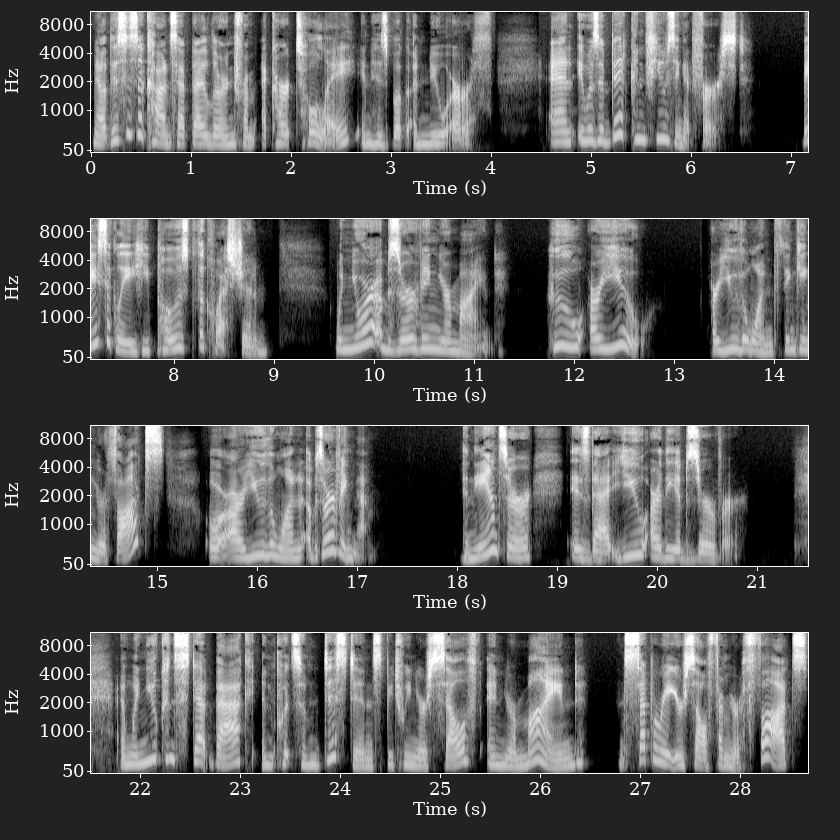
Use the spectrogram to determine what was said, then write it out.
Now, this is a concept I learned from Eckhart Tolle in his book, A New Earth. And it was a bit confusing at first. Basically, he posed the question when you're observing your mind, who are you? Are you the one thinking your thoughts, or are you the one observing them? And the answer is that you are the observer. And when you can step back and put some distance between yourself and your mind and separate yourself from your thoughts,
